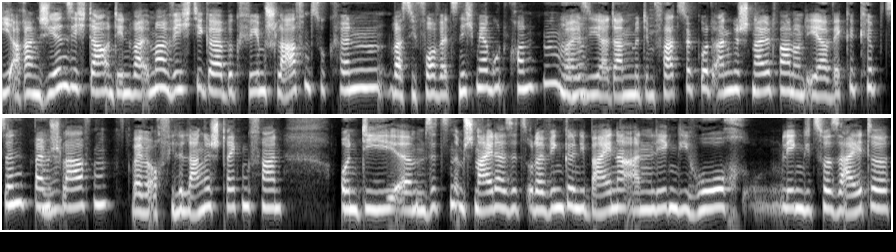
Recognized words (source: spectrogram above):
die arrangieren sich da und denen war immer wichtiger, bequem schlafen zu können, was sie vorwärts nicht mehr gut konnten, mhm. weil sie ja dann mit dem Fahrzeuggurt angeschnallt waren und eher weggekippt sind beim mhm. Schlafen, weil wir auch viele lange Strecken fahren. Und die ähm, sitzen im Schneidersitz oder winkeln die Beine an, legen die hoch, legen die zur Seite.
